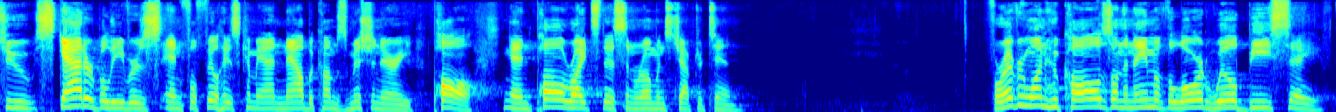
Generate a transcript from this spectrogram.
to scatter believers and fulfill his command, now becomes missionary Paul. And Paul writes this in Romans chapter 10. For everyone who calls on the name of the Lord will be saved.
